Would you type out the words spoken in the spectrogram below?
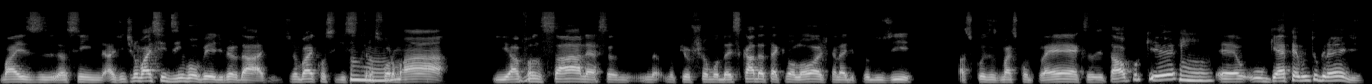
mas assim, a gente não vai se desenvolver de verdade, a gente não vai conseguir se uhum. transformar, e avançar nessa no que eu chamo da escada tecnológica, né, de produzir as coisas mais complexas e tal, porque é, o gap é muito grande.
